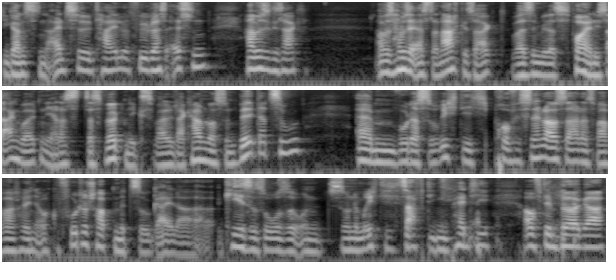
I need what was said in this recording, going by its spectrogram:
die ganzen Einzelteile für das Essen, haben sie gesagt, aber das haben sie erst danach gesagt, weil sie mir das vorher nicht sagen wollten, ja, das, das wird nichts, weil da kam noch so ein Bild dazu, ähm, wo das so richtig professionell aussah. Das war wahrscheinlich auch gefotoshoppt mit so geiler Käsesoße und so einem richtig saftigen Patty auf dem Burger.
